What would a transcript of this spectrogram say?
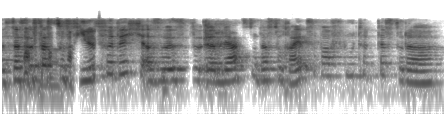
Ist das, ist das zu viel für dich? Also ist, äh, merkst du, dass du reizüberflutet bist? Oder?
